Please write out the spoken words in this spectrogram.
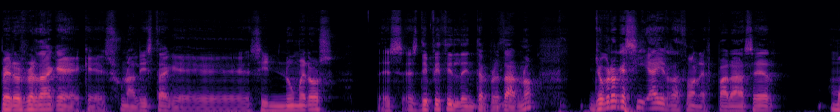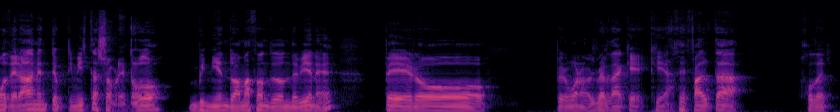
pero es verdad que, que es una lista que sin números es, es, difícil de interpretar, ¿no? Yo creo que sí hay razones para ser moderadamente optimista, sobre todo viniendo a Amazon de donde viene, ¿eh? pero pero bueno, es verdad que, que hace falta, joder,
